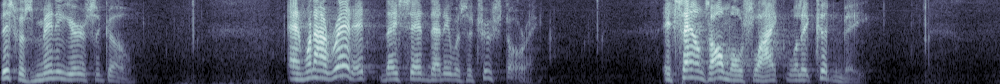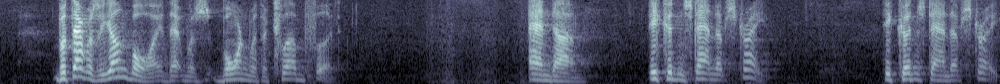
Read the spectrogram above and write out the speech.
This was many years ago. And when I read it, they said that it was a true story. It sounds almost like, well, it couldn't be. But there was a young boy that was born with a club foot. And um, he couldn't stand up straight. He couldn't stand up straight.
